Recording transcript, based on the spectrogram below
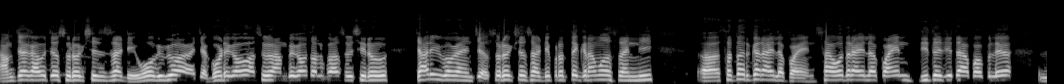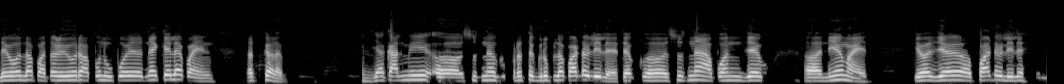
आमच्या गावच्या सुरक्षेसाठी व विभागाच्या गोडेगाव असो आंबेगाव तालुका असो शिरव चार विभागांच्या सुरक्षेसाठी प्रत्येक ग्रामस्थांनी सतर्क राहायला पाहिजे. सावध राहायला पाहिजे. जिथे जिथे आपापल्या लेवलला पातळीवर आपण उपाययोजना केल्या पाहिजे. तत्काळ. ज्या काल मी सूचना प्रत्येक ग्रुपला पाठवलेल्या आहेत त्या सूचना आपण जे नियम आहेत किंवा जे पाठवलेले आहे?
